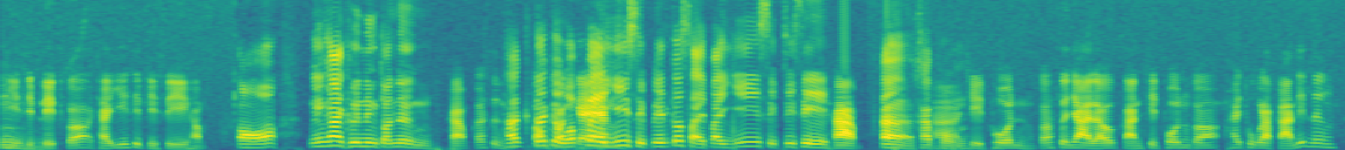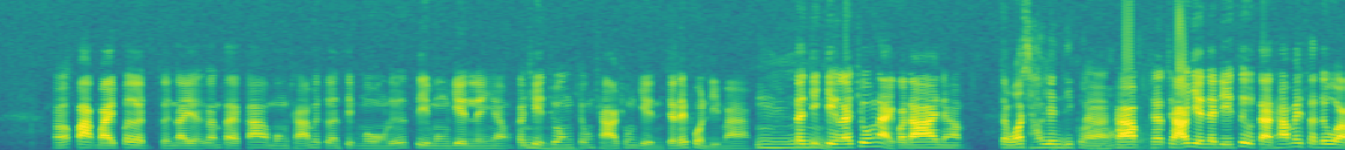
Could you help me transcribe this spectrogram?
อืมยี่สิบลิตรก็ใช้ยี่สิบซีซีครับ อ๋อ ง่ายๆคือ 1 ต่อครับก็ถึง1ถ้าสองถ้าเกิดว่าช้อนเป้แกง20 ลิตรก็ใส่ไป 20 ซีซีครับอ่าครับผม อ่าฉีดพ่นก็ส่วนใหญ่แล้วการฉีดพ่นก็ให้ถูกหลักการนิดนึงเพราะปากใบเปิดส่วนใหญ่ตั้งแต่9โมงเช้าไม่เกิน 10โมงหรือ4โมงเย็นอะไรเงี้ยครับก็ฉีดอืม ช่วงช่วงเช้าช่วงเย็นจะได้ผลดีมาก อืมแต่จริงๆแล้วช่วงไหนก็ได้นะครับแต่ว่าเช้าเย็นดีกว่าอ่าเนาะ ครับเช้าเช้าเย็นน่ะดีที่สุดแต่ถ้าไม่สะดวก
